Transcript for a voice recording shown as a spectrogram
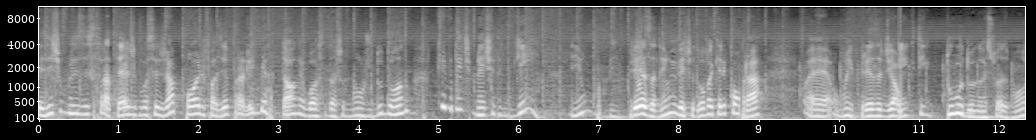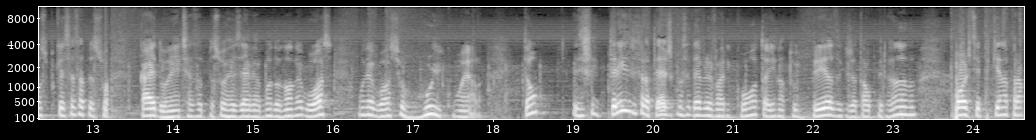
existe uma estratégia que você já pode fazer para libertar o negócio das mãos do dono, porque evidentemente ninguém, nenhuma empresa, nenhum investidor vai querer comprar é, uma empresa de alguém que tem tudo nas suas mãos, porque se essa pessoa cai doente, essa pessoa reserva abandonar o negócio, o negócio rui com ela. Então, existem três estratégias que você deve levar em conta aí na tua empresa que já está operando. Pode ser pequena para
